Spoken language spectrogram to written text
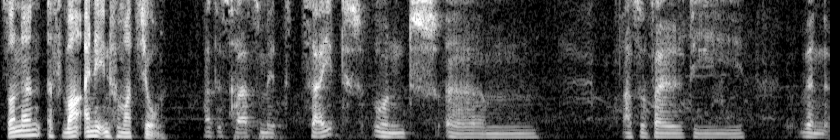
sondern es war eine Information. Hat es was mit Zeit und ähm, also weil die wenn äh,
